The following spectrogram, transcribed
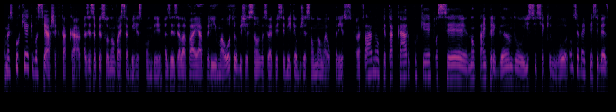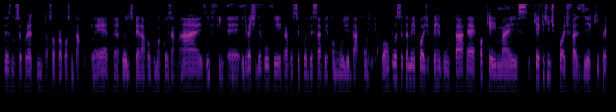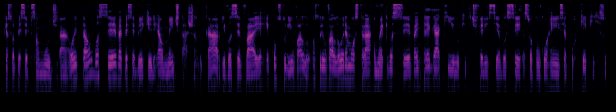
Mas por que é que você acha que está caro? Às vezes a pessoa não vai saber responder, às vezes ela vai abrir uma outra objeção e você vai perceber que a objeção não é o preço. Ela vai falar, ah, não, porque tá caro porque você não tá entregando isso, isso e aquilo outro. Então você vai perceber, às vezes, no seu projeto, não tá, sua proposta não tá completa, ou ele esperava alguma coisa a mais, enfim. É, ele vai te devolver para você poder saber como lidar com ele, tá bom? E você também pode perguntar, é, ok, mas o que é que a gente pode fazer aqui para que a sua percepção mude, tá? Ou então você vai perceber que ele realmente está achando caro e você vai reconstruir o valor. Construir o valor é mostrar como é que você vai entregar aquilo, o que, que diferencia você da sua concorrência, por que, que isso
